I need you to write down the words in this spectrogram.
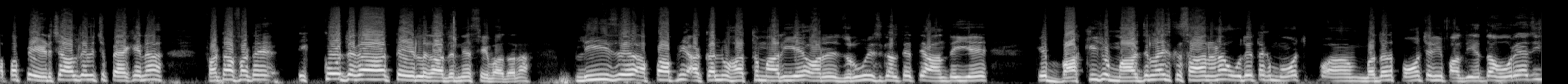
ਆਪਾਂ ਭੇਡ ਚਾਲ ਦੇ ਵਿੱਚ ਪੈ ਕੇ ਨਾ ਫਟਾਫਟ ਇੱਕੋ ਜਗ੍ਹਾ ਢੇਰ ਲਗਾ ਦਿੰਦੇ ਆ ਸੇਵਾ ਦਾ ਨਾ। ਪਲੀਜ਼ ਆਪਾਂ ਆਪਣੀ ਅਕਲ ਨੂੰ ਹੱਥ ਮਾਰੀਏ ਔਰ ਜ਼ਰੂਰ ਇਸ ਗੱਲ ਤੇ ਧਿਆਨ ਦਈਏ ਕਿ ਬਾਕੀ ਜੋ ਮਾਰਜਨਲਾਈਜ਼ ਕਿਸਾਨ ਹੈ ਨਾ ਉਹਦੇ ਤੱਕ ਮਦਦ ਪਹੁੰਚ ਨਹੀਂ ਪਾਉਂਦੀ। ਇਦਾਂ ਹੋ ਰਿਹਾ ਜੀ।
